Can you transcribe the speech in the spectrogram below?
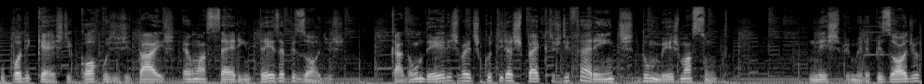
O podcast Corpos Digitais é uma série em três episódios. Cada um deles vai discutir aspectos diferentes do mesmo assunto. Neste primeiro episódio,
